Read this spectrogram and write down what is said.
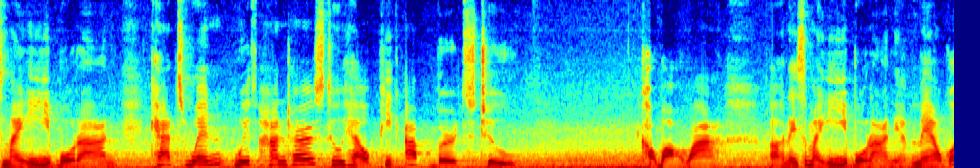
สมัยอียิปต์โบราณ cats went with hunters to help pick up birds too เขาบอกว่าในสมัยอียิปต์โบราณเนี่ยแมวก็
